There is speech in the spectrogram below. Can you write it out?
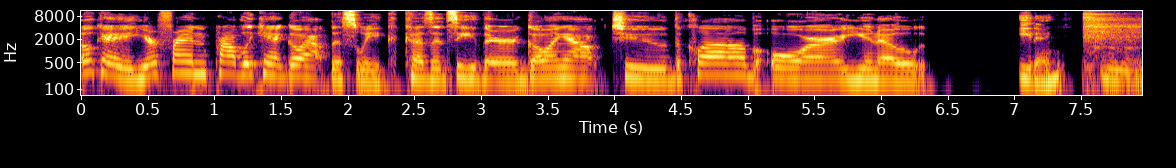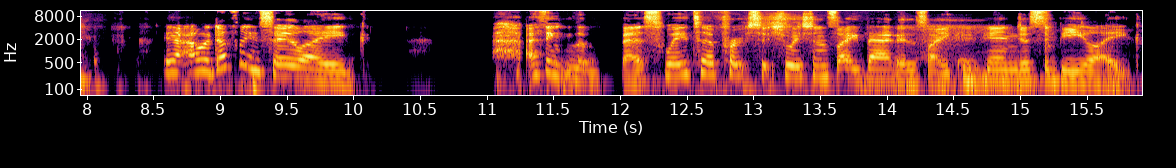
okay your friend probably can't go out this week because it's either going out to the club or you know eating? Mhm. Yeah, I would definitely say like I think the best way to approach situations like that is like again just to be like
